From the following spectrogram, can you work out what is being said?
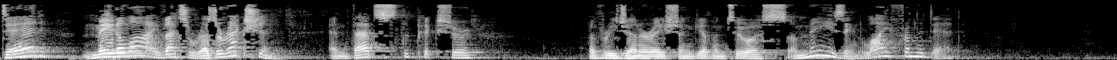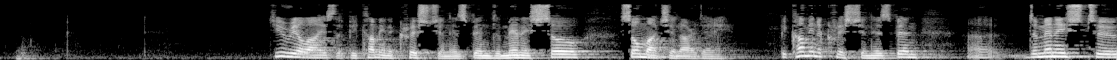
Dead made alive. That's resurrection. And that's the picture of regeneration given to us. Amazing life from the dead. Do you realize that becoming a Christian has been diminished so so much in our day? Becoming a Christian has been uh, diminished to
